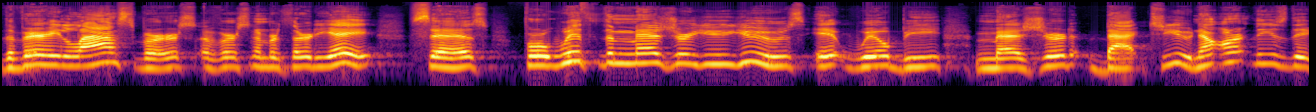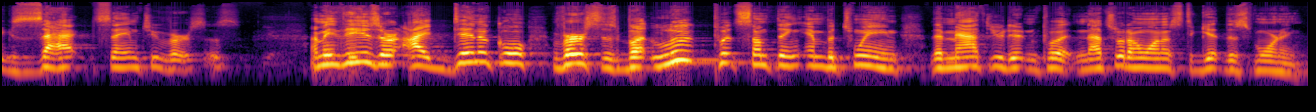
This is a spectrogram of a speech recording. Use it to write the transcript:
The very last verse of verse number 38 says, For with the measure you use, it will be measured back to you. Now, aren't these the exact same two verses? I mean, these are identical verses, but Luke put something in between that Matthew didn't put, and that's what I want us to get this morning.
